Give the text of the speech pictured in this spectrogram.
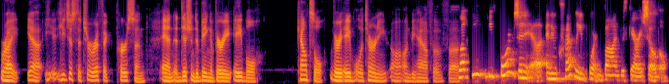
Right. Yeah. He, he's just a terrific person. And in addition to being a very able counsel, very able attorney uh, on behalf of. Uh, well, he, he forms an, uh, an incredibly important bond with Gary Sobol.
